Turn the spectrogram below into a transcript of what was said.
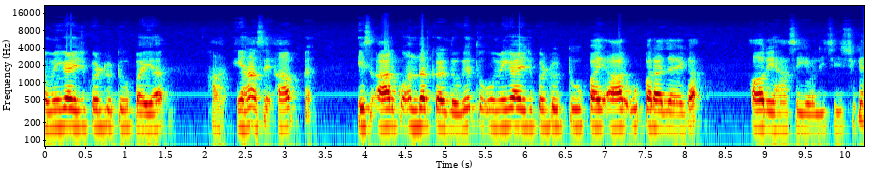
omega is equal to two pi R हाँ यहाँ से आप इस आर को अंदर कर दोगे तो omega is equal to two pi R ऊपर आ जाएगा। और यहाँ से ये वाली चीज़, ठीक है?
